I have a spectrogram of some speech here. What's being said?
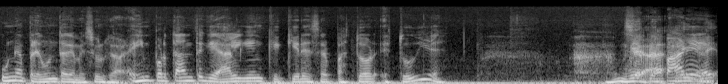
una pregunta que me surge ahora. ¿Es importante que alguien que quiere ser pastor estudie? se prepare.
